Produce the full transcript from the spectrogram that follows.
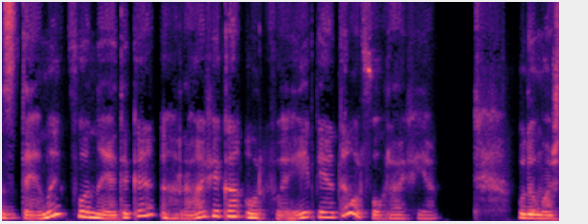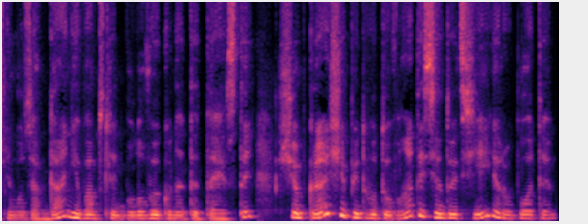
з теми фонетика, графіка, орфоепія та орфографія. У домашньому завданні вам слід було виконати тести, щоб краще підготуватися до цієї роботи.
